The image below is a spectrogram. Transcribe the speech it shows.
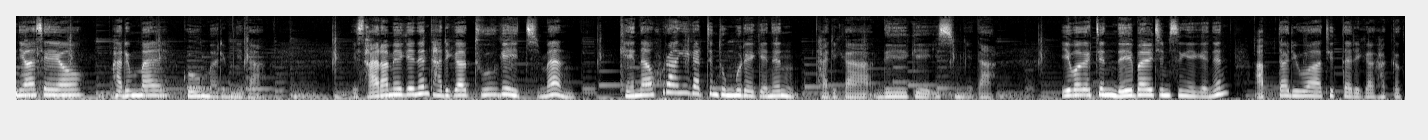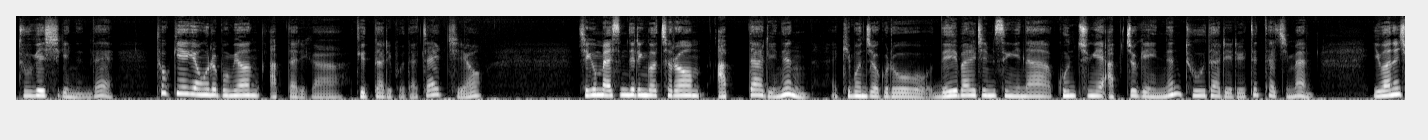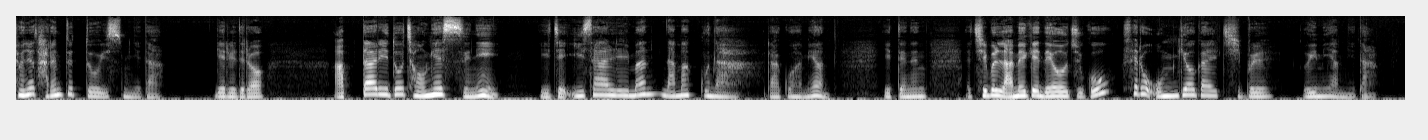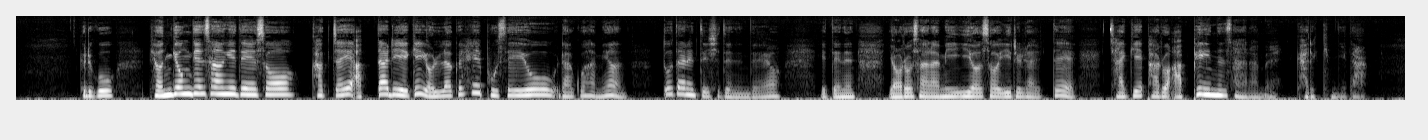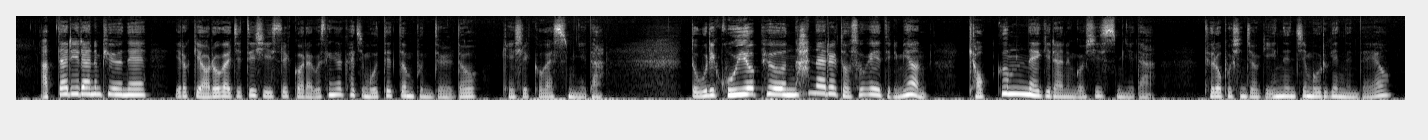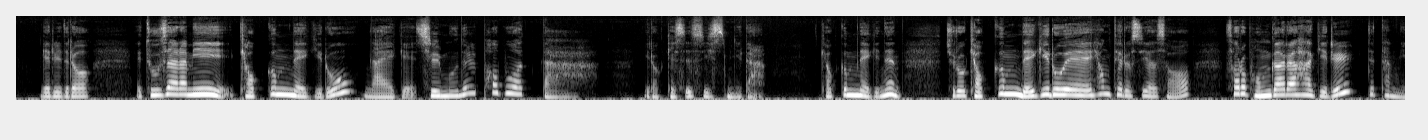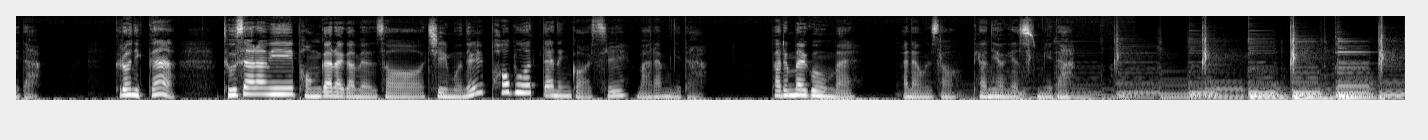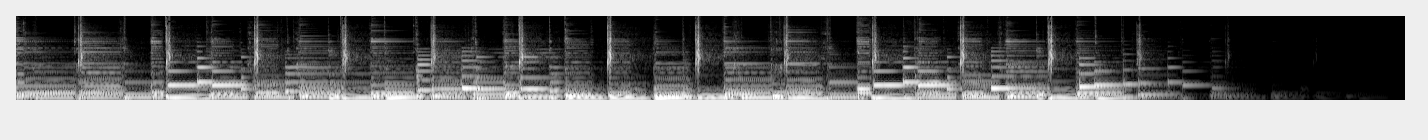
안녕하세요. 바른말 고운말입니다. 사람에게는 다리가 두 개 있지만 개나 호랑이 같은 동물에게는 다리가 네 개 있습니다. 이와 같은 네발 짐승에게는 앞다리와 뒷다리가 각각 두 개씩 있는데 토끼의 경우를 보면 앞다리가 뒷다리보다 짧지요. 지금 말씀드린 것처럼 앞다리는 기본적으로 네발 짐승이나 곤충의 앞쪽에 있는 두 다리를 뜻하지만 이와는 전혀 다른 뜻도 있습니다. 예를 들어 앞다리도 정했으니 이제 이사할 일만 남았구나 라고 하면 이때는 집을 남에게 내어주고 새로 옮겨갈 집을 의미합니다. 그리고 변경된 사항에 대해서 각자의 앞다리에게 연락을 해 보세요 라고 하면 또 다른 뜻이 되는데요. 이때는 여러 사람이 이어서 일을 할 때 자기의 바로 앞에 있는 사람을 가리킵니다. 앞다리라는 표현에 이렇게 여러 가지 뜻이 있을 거라고 생각하지 못했던 분들도 계실 것 같습니다. 또 우리 고유어 표현 하나를 더 소개해드리면 격금내기라는 것이 있습니다. 들어보신 적이 있는지 모르겠는데요. 예를 들어 두 사람이 격금내기로 나에게 질문을 퍼부었다. 이렇게 쓸 수 있습니다. 격금내기는 주로 격금내기로의 형태로 쓰여서 서로 번갈아 하기를 뜻합니다. 그러니까 두 사람이 번갈아 가면서 질문을 퍼부었다는 것을 말합니다. 바른말 고운말 아나운서 변희영이었습니다.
